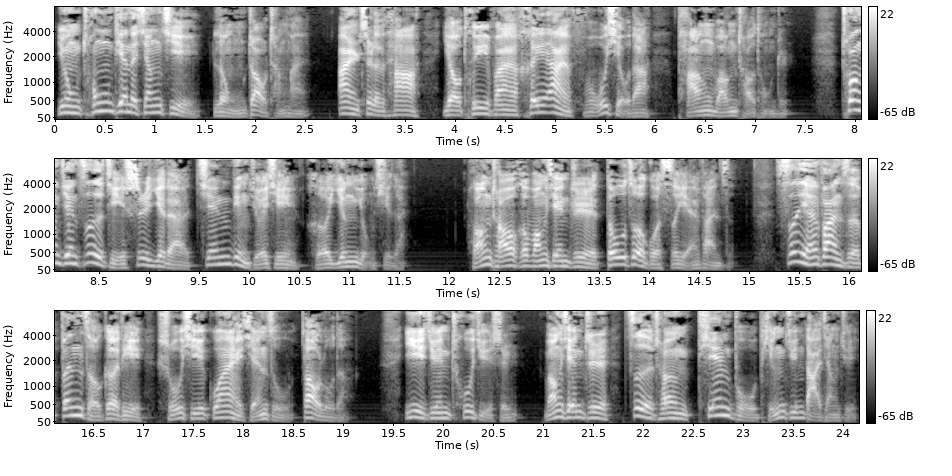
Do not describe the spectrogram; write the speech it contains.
用冲天的香气笼罩长安，暗示了他要推翻黑暗腐朽的唐王朝统治，创建自己事业的坚定决心和英勇气概。黄巢和王先之都做过私盐贩子，私盐贩子奔走各地，熟悉关隘险阻、道路等。义军出举时。王先之自称天补平军大将军，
